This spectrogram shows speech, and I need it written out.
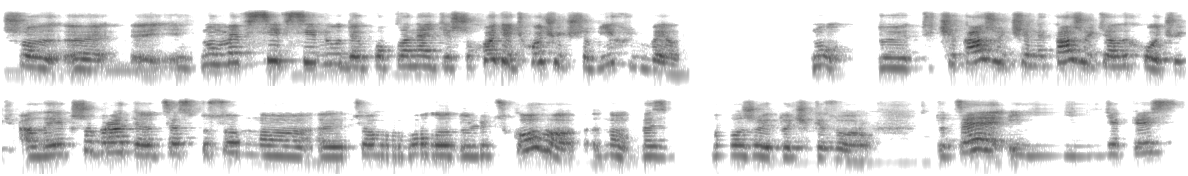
що е, ну, ми всі, всі люди по планеті, що ходять, хочуть, щоб їх любили. Ну, е, чи кажуть, чи не кажуть, але хочуть. Але якщо брати це стосовно е, цього голоду людського, ну, без Божої точки зору, то це якесь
